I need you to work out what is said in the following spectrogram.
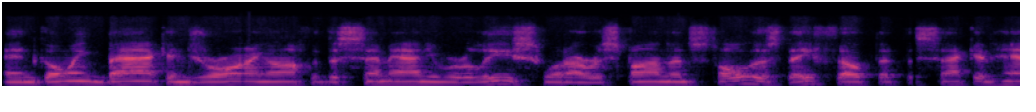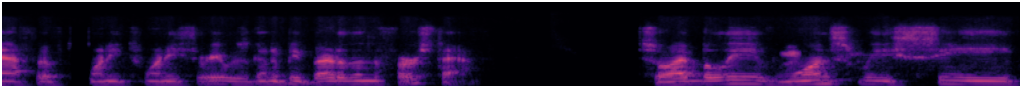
And going back and drawing off of the semi-annual release, what our respondents told us, they felt that the second half of 2023 was going to be better than the first half. So I believe once we see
